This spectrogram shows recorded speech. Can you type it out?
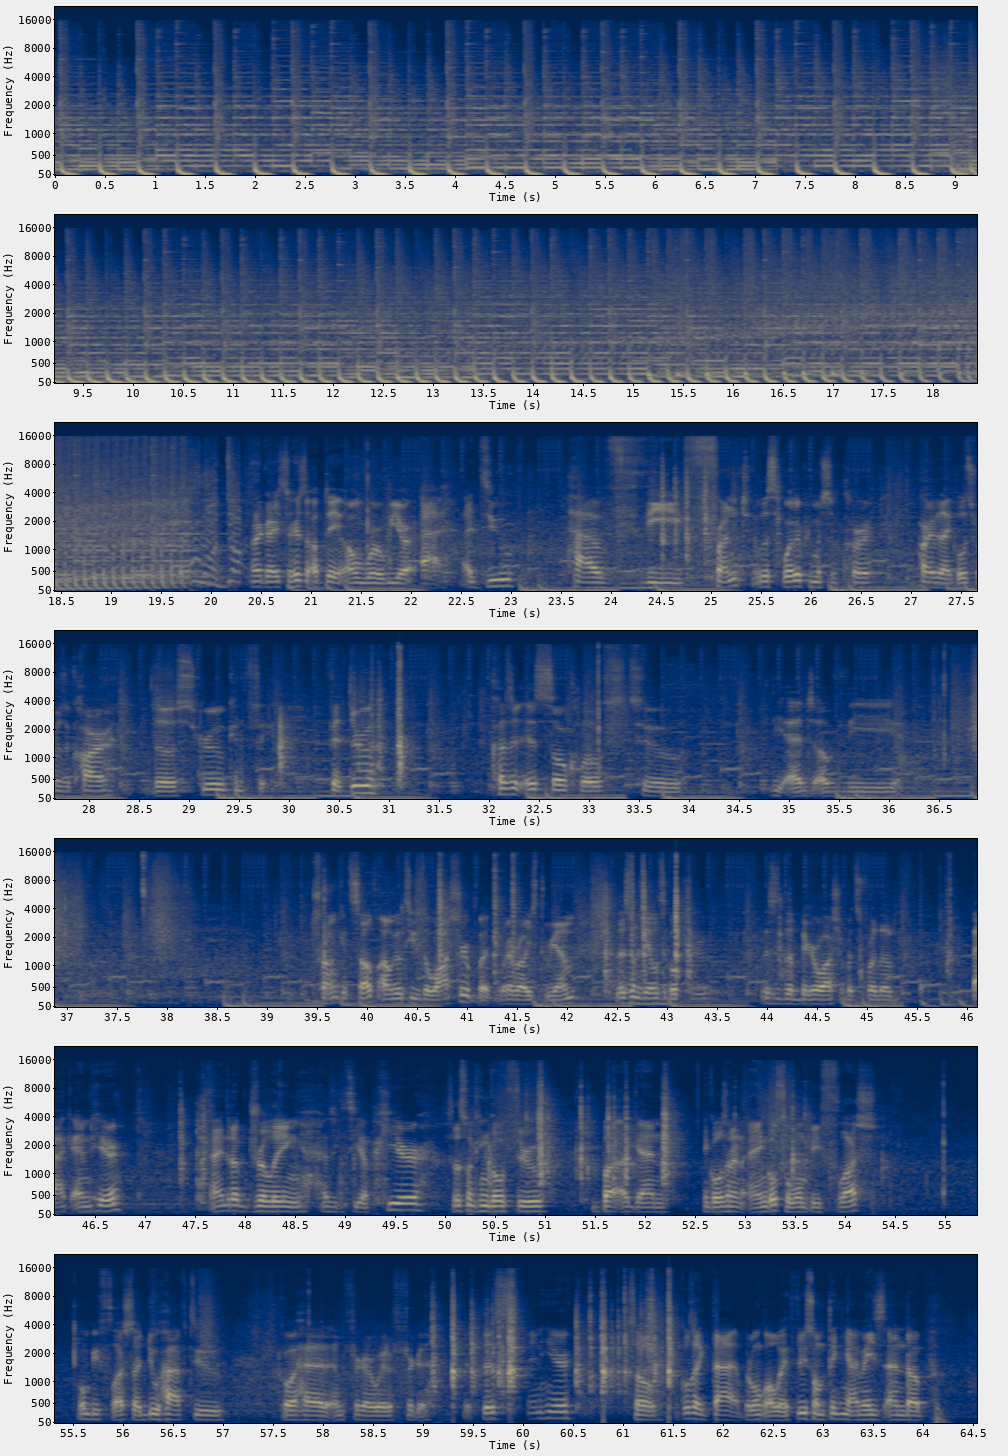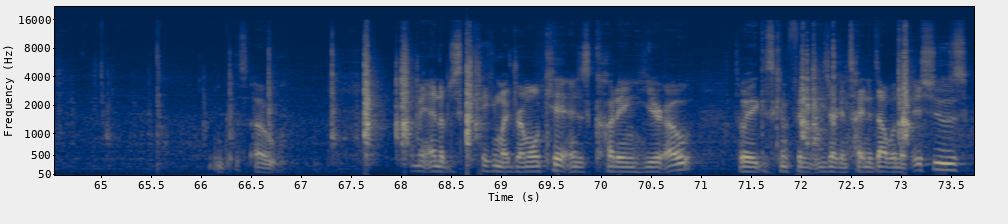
Alright guys, so here's an update on where we are at. I do have the front of the spoiler pretty much secure part of it that goes towards the car, the screw can fit, fit through. Because it is so close to the edge of the trunk itself, I won't be able to use the washer, but whatever, I'll use 3M. This one is able to go through. This is the bigger washer, but it's for the back end here. I ended up drilling, as you can see up here. So this one can go through, but again, it goes at an angle, so it won't be flush won't be flush so I do have to go ahead and figure out a way to figure fit this in here. So it goes like that but it won't go all the way through so I'm thinking I may just end up this out. I may end up just taking my Dremel kit and just cutting here out so it can fit in easier I can tighten it down with no issues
